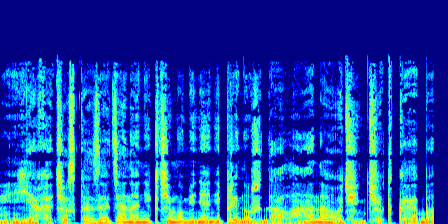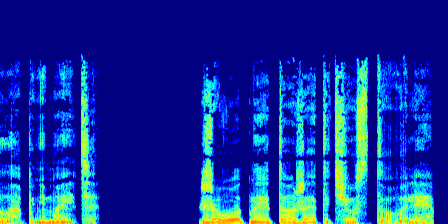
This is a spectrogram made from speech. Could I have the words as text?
Я хочу сказать, она ни к чему меня не принуждала. Она очень чуткая была, понимаете? Животные тоже это чувствовали,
